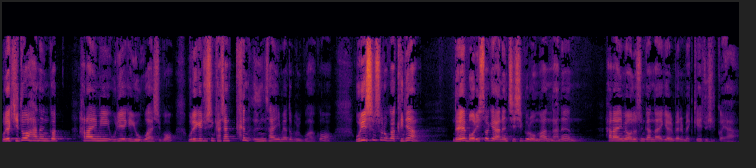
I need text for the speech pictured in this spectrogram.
우리가 기도하는 것 하나님이 우리에게 요구하시고 우리에게 주신 가장 큰 은사임에도 불구하고 우리 스스로가 그냥 내 머릿속에 아는 지식으로만 나는 하나님이 어느 순간 나에게 열매를 맺게 해주실 거야.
